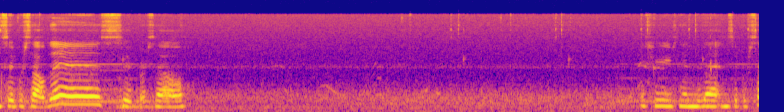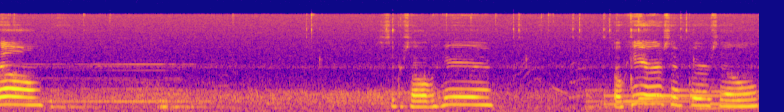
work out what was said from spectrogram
Can supercell this, supercell. Make sure you tend to that in supercell. Supercell over here. Go here, supercell.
